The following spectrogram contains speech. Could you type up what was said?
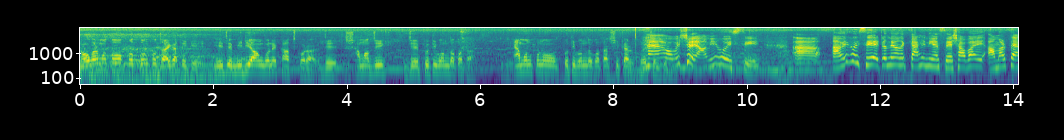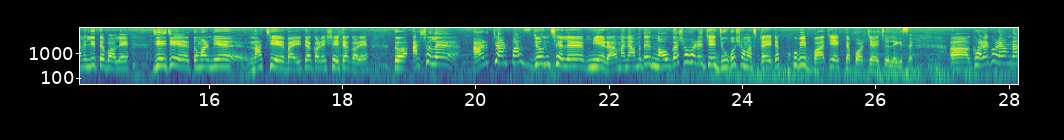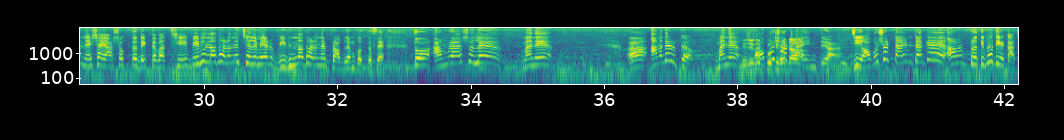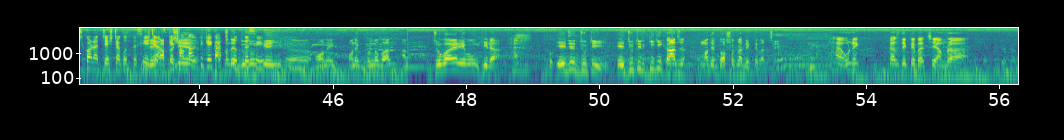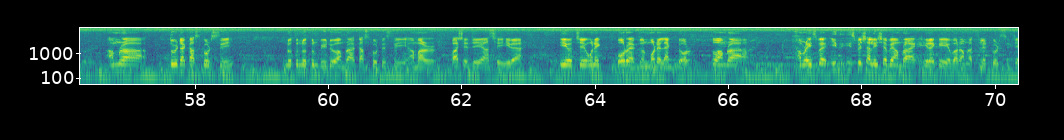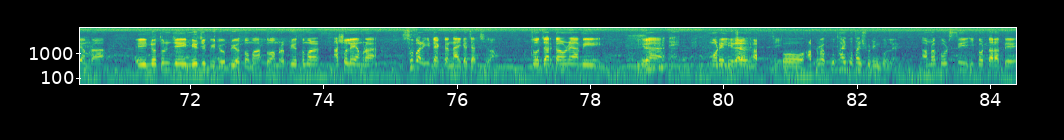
নওগাঁর মতো প্রত্যন্ত জায়গা থেকে এই যে মিডিয়া অঙ্গনে কাজ করার যে সামাজিক যে প্রতিবন্ধকতা এমন কোনো প্রতিবন্ধকতার শিকার হয়েছেন হ্যাঁ অবশ্যই আমি হয়েছি। আমি হয়েছি এটা নিয়ে অনেক কাহিনী আছে। সবাই আমার ফ্যামিলিতে বলে যে এই যে তোমার মেয়ে নাচে বা এটা করে সেটা করে। তো আসলে আর চার পাঁচজন ছেলে মেয়েরা মানে আমাদের নওগাঁ শহরের যে যুব সমাজটা এটা খুবই বাজে একটা পর্যায়ে চলে গেছে। ঘরে ঘরে আমরা নেশায় আসক্ত দেখতে পাচ্ছি। বিভিন্ন ধরনের ছেলে মেয়েরা বিভিন্ন ধরনের প্রবলেম করতেছে। তো আমরা আসলে মানে আহ, আমাদের মানে অবসর টাইমটা জি, অবসর টাইমটাকে আমি প্রতিভা দিয়ে কাজ করার চেষ্টা করতেছি। যে আজকে সকাল থেকে কাজ করতেছি। অনেক অনেক ধন্যবাদ। জোবায়ের এবং হীরা। তো এই যে জুটি এই জুটির কি কি কাজ আমাদের দর্শকরা দেখতে পাচ্ছে? হ্যাঁ অনেক কাজ দেখতে পাচ্ছি আমরা। আমরা দুইটা কাজ করছি। নতুন নতুন ভিডিও আমরা কাজ করতেছি আমার পাশে যে আছে হীরা। এ হচ্ছে অনেক বড় একজন মডেল অ্যাক্টর তো আমরা আমরা স্পেশাল হিসেবে আমরা হীরাকে এবার আমরা সিলেক্ট করছি যে আমরা এই নতুন যে মিউজিক ভিডিও প্রিয়তমা তো আমরা প্রিয়তমার আসলে আমরা সুপার হিট একটা নায়িকা চাচ্ছিলাম। তো যার কারণে আমি হীরা মডেল হীরা তো আপনারা কোথায় কোথায় শুটিং করলেন? আমরা করছি ইকোর তারাতে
